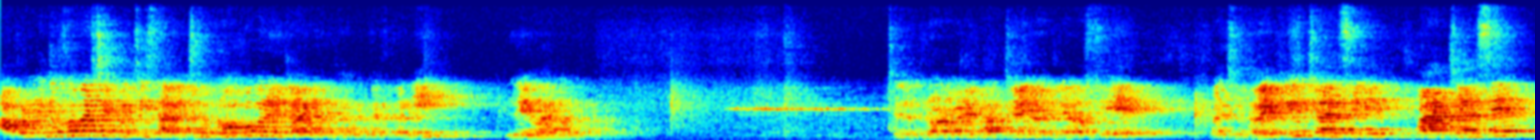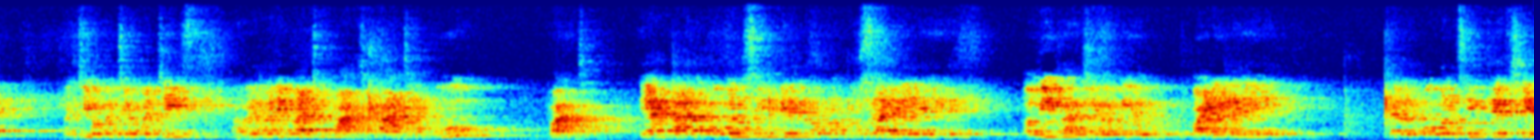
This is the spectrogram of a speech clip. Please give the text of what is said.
આપણને તો ખબર છે પચીસ આવે. જો ન ખબર હોય તો આ રીતે ભાગાકાર કરી લેવાનો. ચલો, ત્રણ વડે ભાગ ચાલ્યો એટલે આવશે પછી હવે કયું ચાલશે? પાંચ ચાલશે? પછી પછી પચીસ. હવે વળી પાછું પાંચ. પાંચ એકુ પાંચ. ત્યારબાદ ઓગણસિત્તેર નો પણ ગુસા લઈ લઈએ. અવિભાજ્ય અવયવ પાડી લઈએ. ઓગણસિત્તેર છે,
